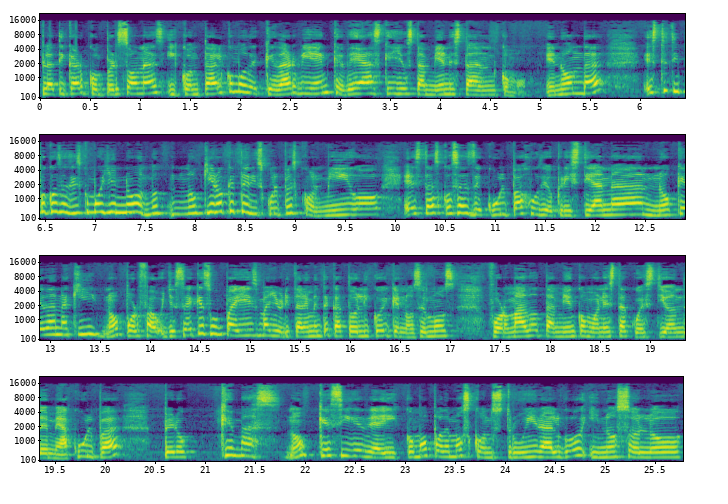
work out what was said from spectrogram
platicar con personas y con tal como de quedar bien, que veas que ellos también están como en onda, este tipo de cosas, y es como, oye, no, no, no quiero que te disculpes conmigo, estas cosas de culpa judio-cristiana no quedan aquí, ¿no? Por favor, yo sé que es un país mayoritariamente católico y que nos hemos formado también como en esta cuestión de mea culpa, pero ¿qué más, no? ¿Qué sigue de ahí? ¿Cómo podemos construir algo y no solo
